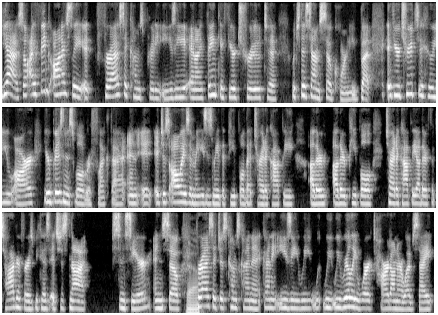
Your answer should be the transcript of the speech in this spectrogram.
Yeah, so I think honestly, it for us it comes pretty easy, and I think if you're true to, which this sounds so corny, but if you're true to who you are, your business will reflect that, and it it just always amazes me the people that try to copy other other people, try to copy other photographers because it's just not sincere and so yeah. for us it just comes kind of kind of easy we we we really worked hard on our website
